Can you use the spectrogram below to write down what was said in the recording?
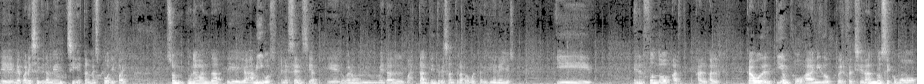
Eh, me parece que también sí están en Spotify. Son una banda de amigos en esencia, que tocan un metal bastante interesante la propuesta que tienen ellos. Y en el fondo, al cabo del tiempo, han ido perfeccionándose como,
